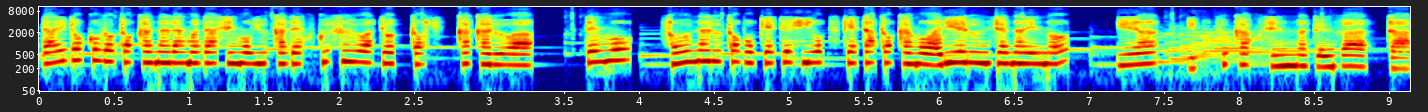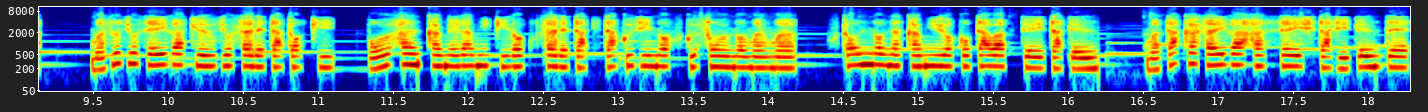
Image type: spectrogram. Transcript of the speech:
台所とかならまだしも床で複数はちょっと引っかかるわ。でも、そうなるとボケて火をつけたとかもあり得るんじゃないの？いや、いくつか不審な点があった。まず女性が救助された時、防犯カメラに記録された帰宅時の服装のまま、布団の中に横たわっていた点。また火災が発生した時点で、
